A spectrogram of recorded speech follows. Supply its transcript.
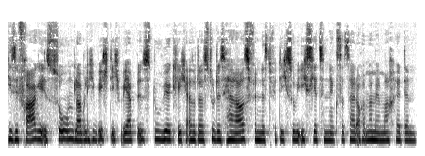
diese Frage ist so unglaublich wichtig. Wer bist du wirklich? Also, dass du das herausfindest für dich, so wie ich es jetzt in nächster Zeit auch immer mehr mache. Denn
